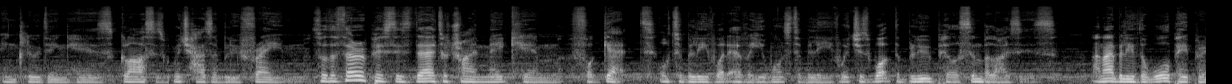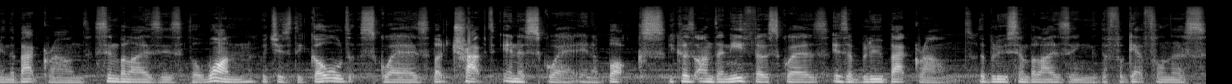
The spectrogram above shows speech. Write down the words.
including his glasses, which has a blue frame. So the therapist is there to try and make him forget or to believe whatever he wants to believe, which is what the blue pill symbolizes and I believe the wallpaper in the background symbolizes the one, which is the gold squares, but trapped in a square in a box, because underneath those squares is a blue background, the blue symbolizing the forgetfulness,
